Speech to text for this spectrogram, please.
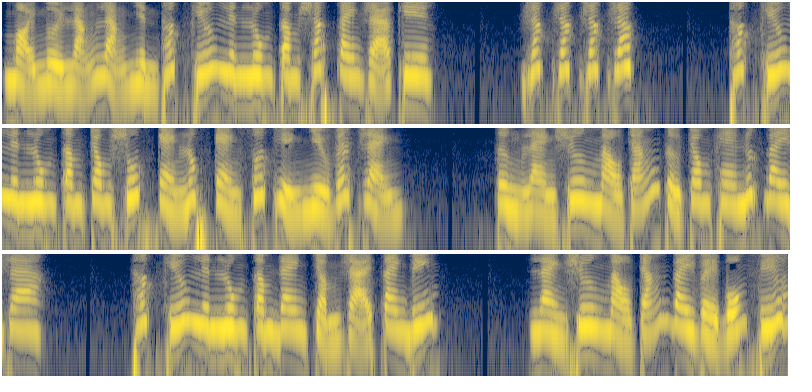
Mọi người lặng lặng nhìn thất khiếu linh lung tâm sắp tan rã kia. Rắc rắc rắc rắc. Thất khiếu linh lung tâm trong suốt càng lúc càng xuất hiện nhiều vết rạn. Từng làn sương màu trắng từ trong khe nước bay ra. Thất khiếu linh lung tâm đang chậm rãi tan biến. Làn sương màu trắng bay về bốn phía.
